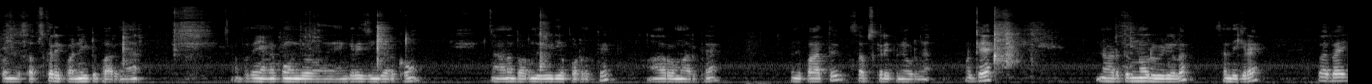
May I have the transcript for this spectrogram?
கொஞ்சம் சப்ஸ்கிரைப் பண்ணிவிட்டு பாருங்கள் அப்போ தான் எனக்கும் கொஞ்சம் என்கரேஜிங்காக இருக்கும். நானும் தொடர்ந்து வீடியோ போடுறதுக்கு ஆர்வமாக இருக்கேன். கொஞ்சம் பார்த்து சப்ஸ்கிரைப் பண்ணி விடுங்க. ஓகே நான் அடுத்த இன்னொரு வீடியோவில் சந்திக்கிறேன். பாய் பாய்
